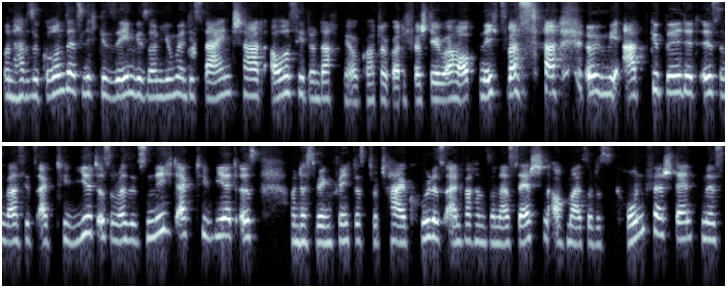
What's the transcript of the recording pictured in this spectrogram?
und habe so grundsätzlich gesehen, wie so ein Human Design Chart aussieht und dachte mir, oh Gott, oh Gott, ich verstehe überhaupt nichts, was da irgendwie abgebildet ist und was jetzt aktiviert ist und was jetzt nicht aktiviert ist. Und deswegen finde ich das total cool, das einfach in so einer Session auch mal so das Grundverständnis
